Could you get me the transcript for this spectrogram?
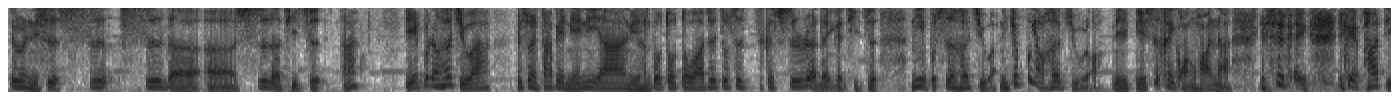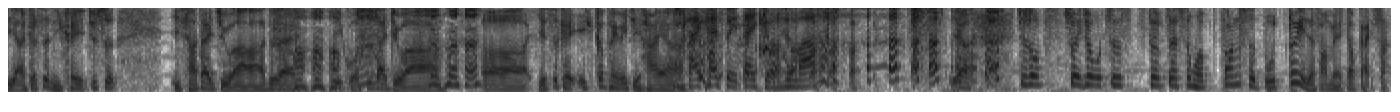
如果你是湿湿的呃湿的体质啊，也不能喝酒啊。比如说你大便黏腻啊，你很多痘痘啊，这都是这个湿热的一个体质，你也不适合喝酒啊，你就不要喝酒了。你你是可以狂欢啊，你是可以你可以 party 啊，可是你可以就是以茶代酒啊，对不对？以果汁代酒啊，呃，也是可以跟朋友一起嗨啊。以白开水代酒是吗？呀，就说，所以就这在在生活方式不对的方面要改善。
